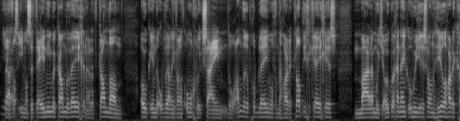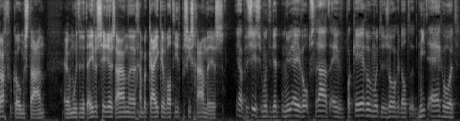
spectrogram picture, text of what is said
Dat als iemand zijn tenen niet meer kan bewegen, nou dat kan dan ook in de opwelling van het ongeluk zijn door andere problemen of een harde klap die gekregen is. Maar dan moet je ook wel gaan denken hoe hier is wel een heel harde kracht gekomen staan. En we moeten dit even serieus aan eh, gaan bekijken wat hier precies gaande is. Ja, precies. We moeten dit nu even op straat even parkeren. We moeten zorgen dat het niet erger wordt.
